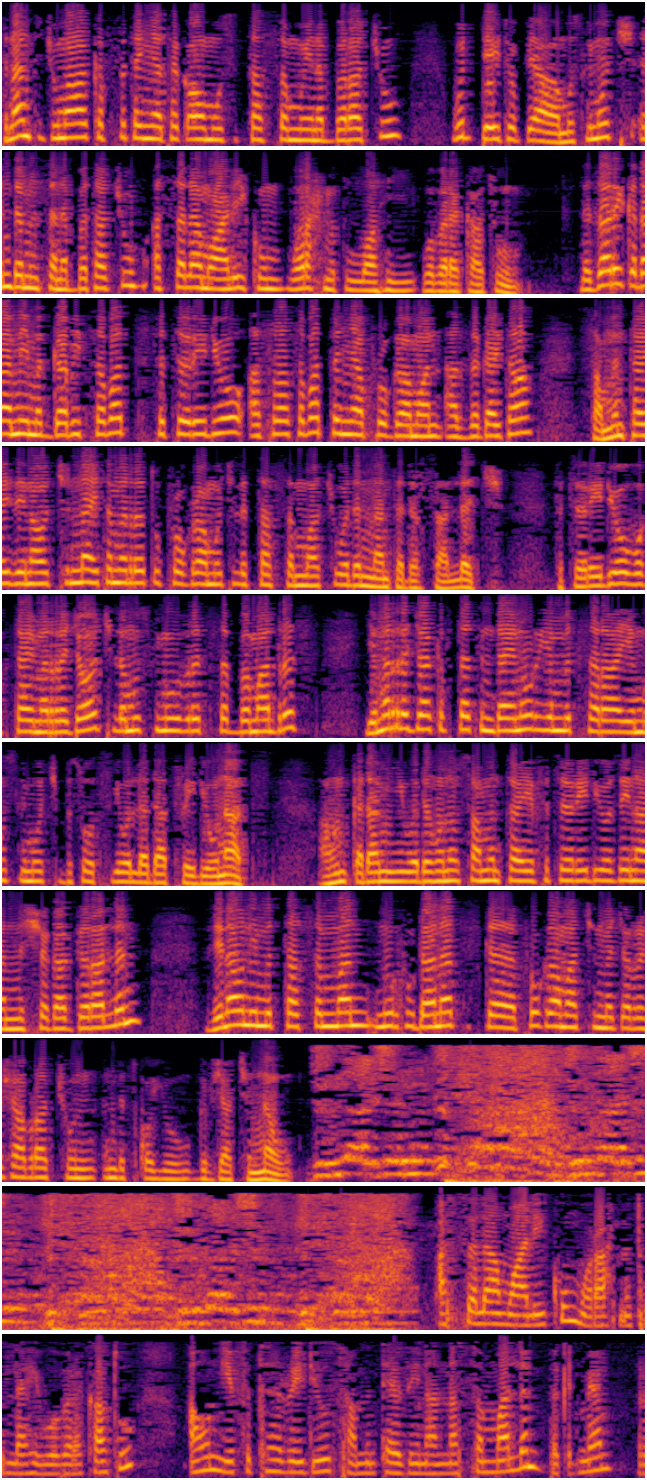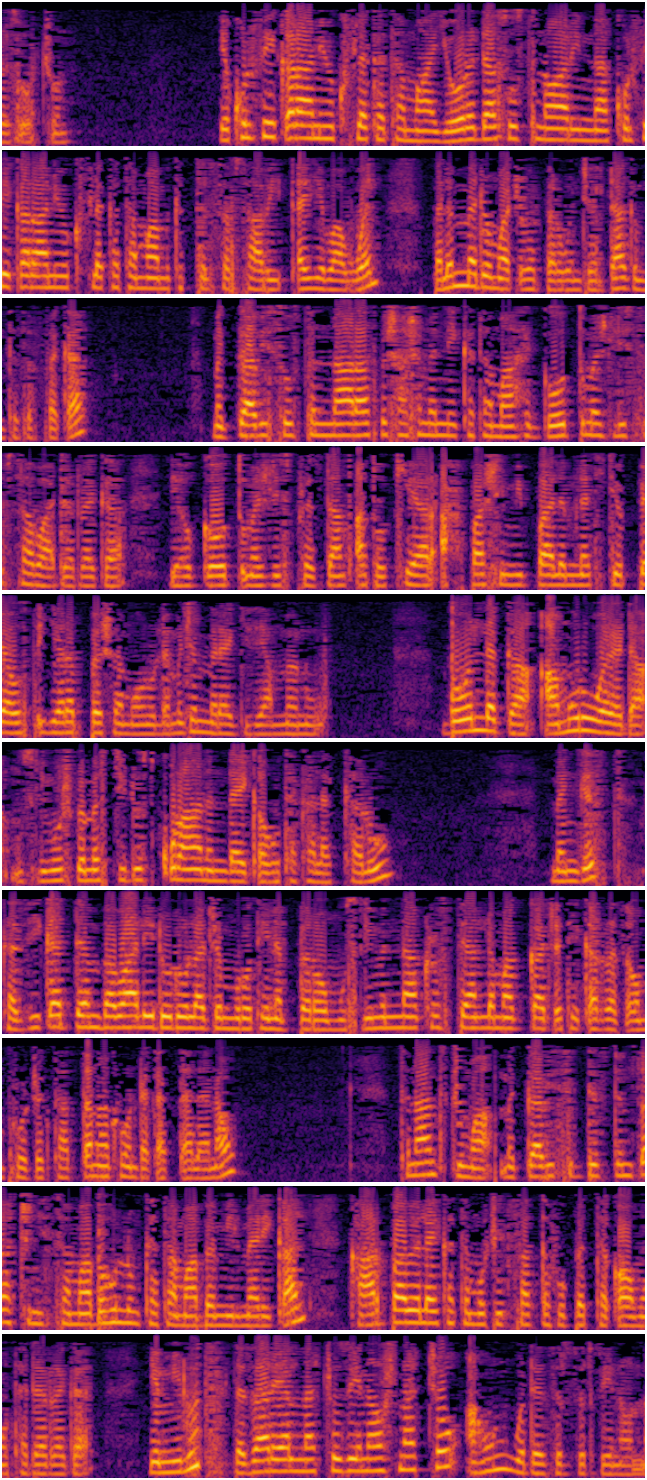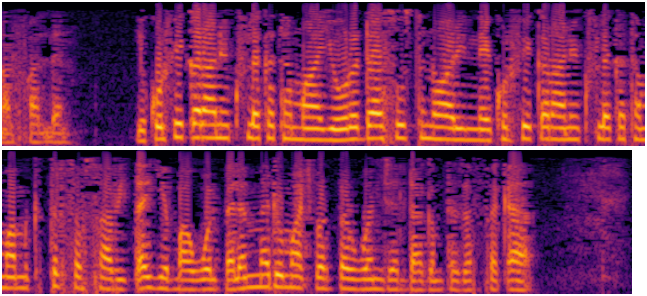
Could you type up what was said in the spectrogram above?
ትናንት ጁማ ከፍተኛ ተቃውሞ ስታሰሙ የነበራችሁ ውድ የኢትዮጵያ ሙስሊሞች እንደምን ሰነበታችሁ? አሰላሙ አለይኩም ወራህመቱላሂ ወበረካቱ። ለዛሬ ቅዳሜ መጋቢት 7 ፍትህ ሬዲዮ 17ኛ ፕሮግራሟን አዘጋጅታ ሳምንታዊ ዜናዎችና የተመረጡ ፕሮግራሞች ልታሰማችሁ ወደ እናንተ ደርሳለች። ፍትህ ሬዲዮ ወቅታዊ መረጃዎች ለሙስሊሙ ህብረተሰብ በማድረስ የመረጃ ክፍተት እንዳይኖር የምትሰራ የሙስሊሞች ብሶት የወለዳት ሬዲዮ ናት። አሁን ቀዳሚ ወደ ሆነው ሳምንታዊ የፍትህ ሬዲዮ ዜና እንሸጋገራለን። ዜናውን የምታሰማን ኑር ሁዳናት። እስከ ፕሮግራማችን መጨረሻ አብራችሁን እንድትቆዩ ግብዣችን ነው። አሰላሙ አሌይኩም ወራህመቱላሂ ወበረካቱ። አሁን የፍትህን ሬዲዮ ሳምንታዊ ዜና እናሰማለን። በቅድሚያም ርዕሶቹን የኮልፌ ቀራኒዮ ክፍለ ከተማ የወረዳ ሶስት ነዋሪና ኮልፌ ቀራኒዮ ክፍለ ከተማ ምክትል ሰብሳቢ አወል በለመደው ማጭበርበር ወንጀል ዳግም ተዘፈቀ። መጋቢት ሶስት እና አራት በሻሸመኔ ከተማ ህገወጡ መጅሊስ ስብሰባ አደረገ። የህገወጡ መጅሊስ ፕሬዝዳንት አቶ ኪያር አህባሽ የሚባል እምነት ኢትዮጵያ ውስጥ እየረበሸ መሆኑን ለመጀመሪያ ጊዜ አመኑ። በወለጋ አሙሩ ወረዳ ሙስሊሞች በመስጂድ ውስጥ ቁርአን እንዳይቀሩ ተከለከሉ። መንግስት ከዚህ ቀደም በባሌ ዶዶላ ጀምሮት የነበረው ሙስሊምና ክርስቲያን ለማጋጨት የቀረጸውን ፕሮጀክት አጠናክሮ እንደቀጠለ ነው። ትናንት ጁማ መጋቢት ስድስት ድምጻችን ይሰማ በሁሉም ከተማ በሚል መሪ ቃል ከአርባ በላይ ከተሞች የተሳተፉበት ተቃውሞ ተደረገ። የሚሉት ለዛሬ ያልናቸው ዜናዎች ናቸው። አሁን ወደ ዝርዝር ዜናው እናልፋለን። የኮልፌ ቀራኒዮ ክፍለ ከተማ የወረዳ ሶስት ነዋሪና የኮልፌ ቀራኒዮ ክፍለ ከተማ ምክትል ሰብሳቢ ጠይብ አወል በለመደው ማጭበርበር ወንጀል ዳግም ተዘፈቀ።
